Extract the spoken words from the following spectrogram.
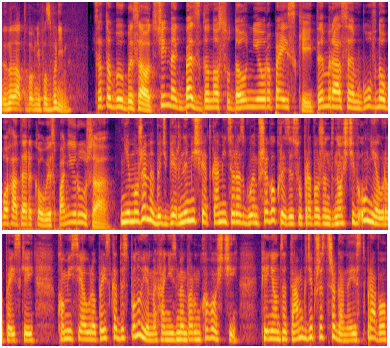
no, na to wam nie pozwolimy. Co to byłby za odcinek bez donosu do Unii Europejskiej? Tym razem główną bohaterką jest pani Róża. Nie możemy być biernymi świadkami coraz głębszego kryzysu praworządności w Unii Europejskiej. Komisja Europejska dysponuje mechanizmem warunkowości. Pieniądze tam, gdzie przestrzegane jest prawo,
